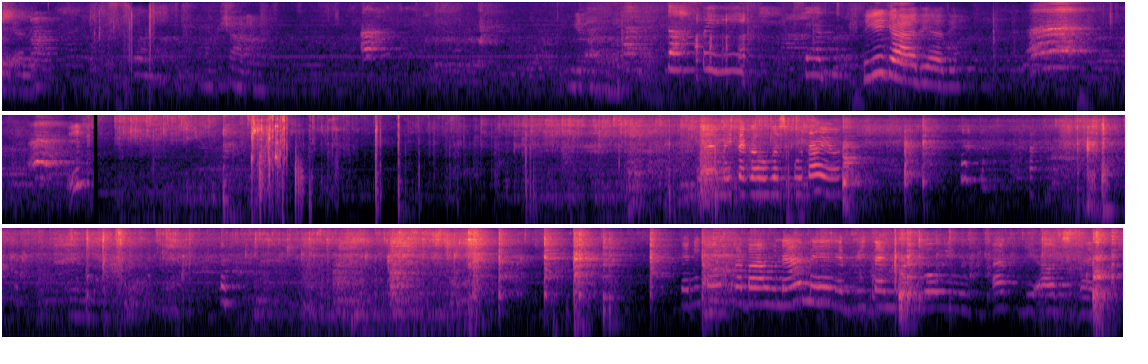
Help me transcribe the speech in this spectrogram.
Yan, ano? Magpisahan. Sige ka, adi, adi. Yan, may tagahugas po tayo. I'm going at the outside.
